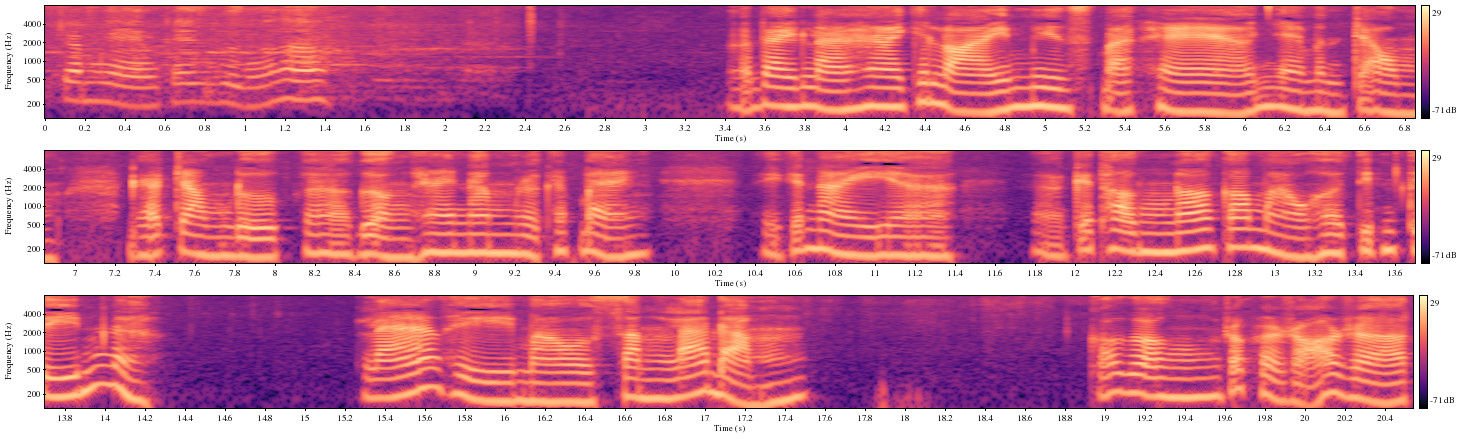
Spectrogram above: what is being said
100 ngàn cây gừng đó ha ở đây là hai cái loại mince bạc hà ở nhà mình trồng, đã trồng được à, gần 2 năm rồi các bạn. Thì cái này à, à, cái thân nó có màu hơi tím tím nè. Lá thì màu xanh lá đậm, có gân rất là rõ rệt.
